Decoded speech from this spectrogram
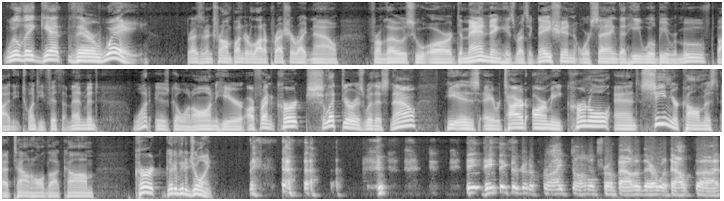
Will they get their way? President Trump under a lot of pressure right now from those who are demanding his resignation or saying that he will be removed by the 25th Amendment. What is going on here? Our friend Kurt Schlichter is with us now. He is a retired Army colonel and senior columnist at townhall.com. Kurt, good of you to join. they, they think they're going to pry Donald Trump out of there without, uh,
